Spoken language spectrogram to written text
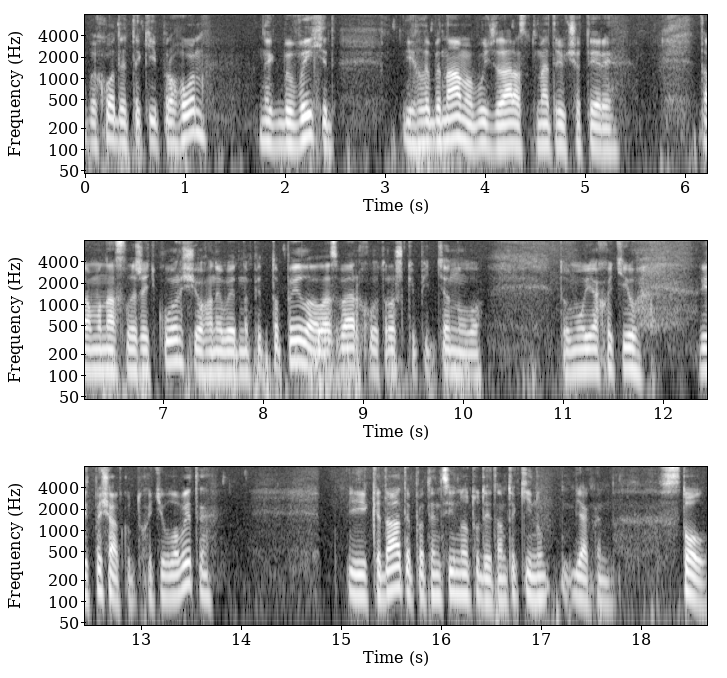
виходить такий прогон, якби вихід, і глибина, мабуть, зараз тут метрів 4. Там у нас лежить корч, його не видно підтопило, але зверху трошки підтягнуло. Тому я хотів від початку хотів ловити і кидати потенційно туди. Там такий, ну як він, стол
